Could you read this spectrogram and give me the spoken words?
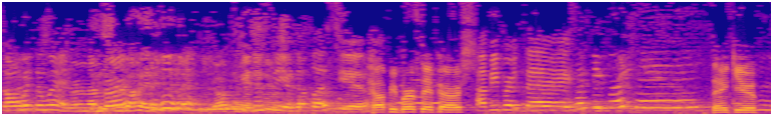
Gone with the wind, remember? Good to see you. God bless you. Happy birthday, Paris. Happy birthday. Happy birthday. Thank you.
